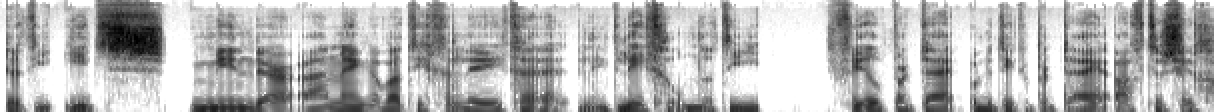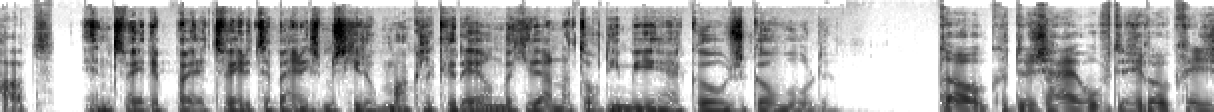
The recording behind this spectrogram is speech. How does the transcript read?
dat hij iets minder aan wat hij gelegen liet liggen, omdat hij veel partij, politieke partijen achter zich had. En tweede, tweede termijn is misschien ook makkelijker, hè? omdat je daarna toch niet meer herkozen kan worden. Ook, dus hij hoefde zich ook geen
